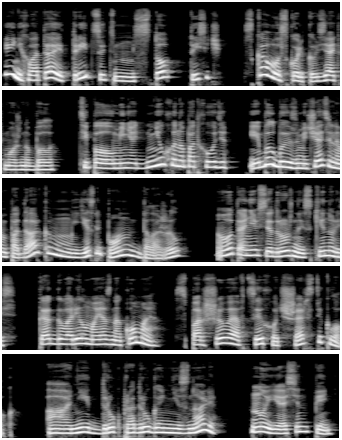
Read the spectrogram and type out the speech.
и не хватает 30-100 тысяч. С кого сколько взять можно было? Типа у меня днюха на подходе, и был бы замечательным подарком, если б он доложил. Вот они все дружно и скинулись. Как говорила моя знакомая, с паршивой овцы хоть шерсти клок. А они друг про друга не знали? Ну, ясен пень.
